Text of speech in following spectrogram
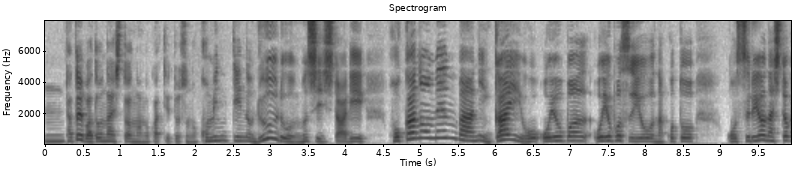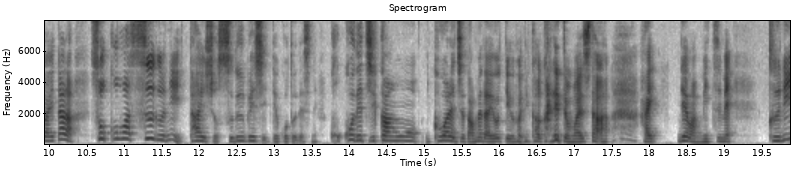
うん、例えばどんな人なのかっていうとそのコミュニティのルールを無視したり他のメンバーに害を及ぼ及ぼすようなことをするような人がいたらそこはすぐに対処するべしっていうことですね。ここで時間を食われちゃダメだよっていうふうに書かれてました。はい。では3つ目。クリエ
